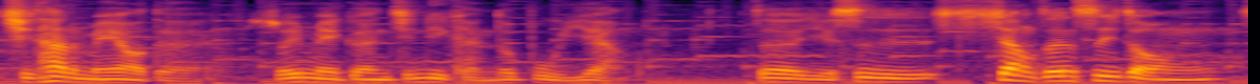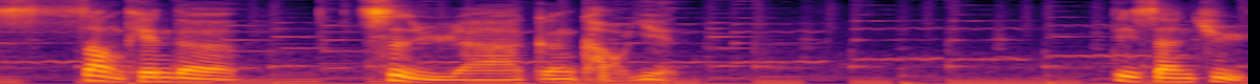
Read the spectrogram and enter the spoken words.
其他的没有的，所以每个人经历可能都不一样。这也是象征，是一种上天的赐予啊，跟考验。第三句，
